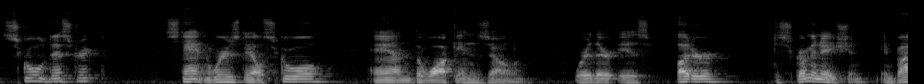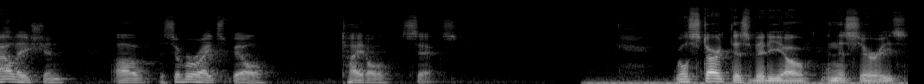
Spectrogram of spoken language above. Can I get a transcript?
School District, Stanton Weirsdale School, and the walk-in zone, where there is utter discrimination in violation of the Civil Rights Bill, Title VI. We'll start this video in this series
